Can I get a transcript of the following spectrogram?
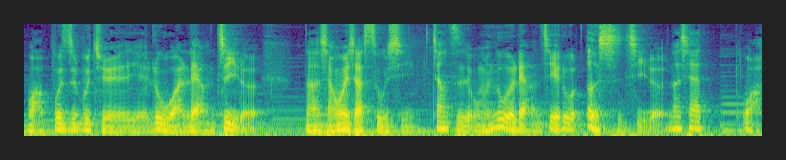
哇，不知不觉也录完两季了。那想问一下苏西，这样子我们录了两季，也录了二十集了，那现在哇，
